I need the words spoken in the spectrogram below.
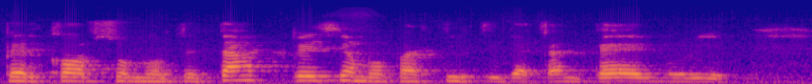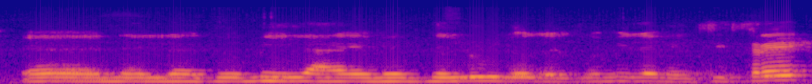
percorso molte tappe, siamo partiti da Canterbury eh, nel, 2000, nel luglio del 2023,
